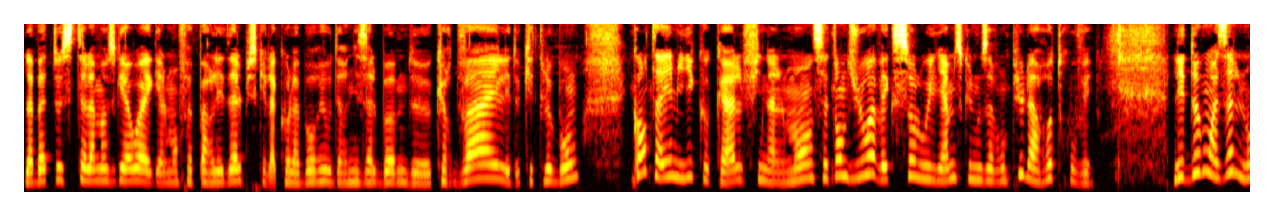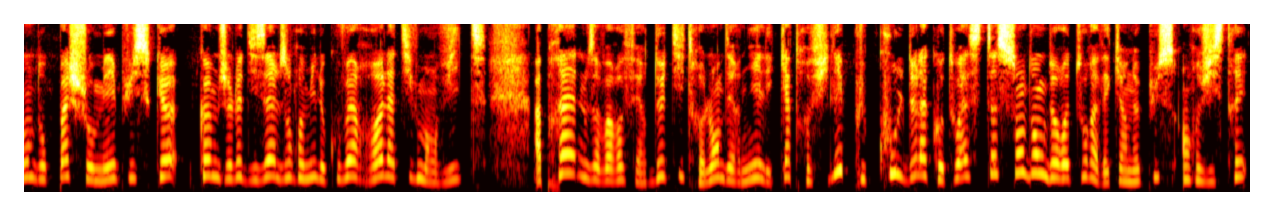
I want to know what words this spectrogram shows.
La batteuse Stella Mosgawa a également fait parler d'elle puisqu'elle a collaboré aux derniers albums de Kurt Weill et de Kate LeBon. Quant à Emily Cocal, finalement, c'est en duo avec Saul Williams que nous avons pu la retrouver. Les demoiselles n'ont donc pas chômé puisque, comme je le disais, elles ont remis le couvert relativement vite. Après nous avoir offert deux titres l'an dernier, les quatre filets plus cool de la côte ouest sont donc de retour avec un opus enregistré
